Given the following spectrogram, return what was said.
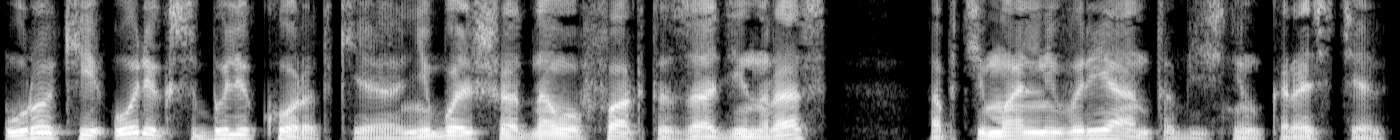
Уроки Орикс были короткие, не больше одного факта за один раз. Оптимальный вариант, объяснил Карастель.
